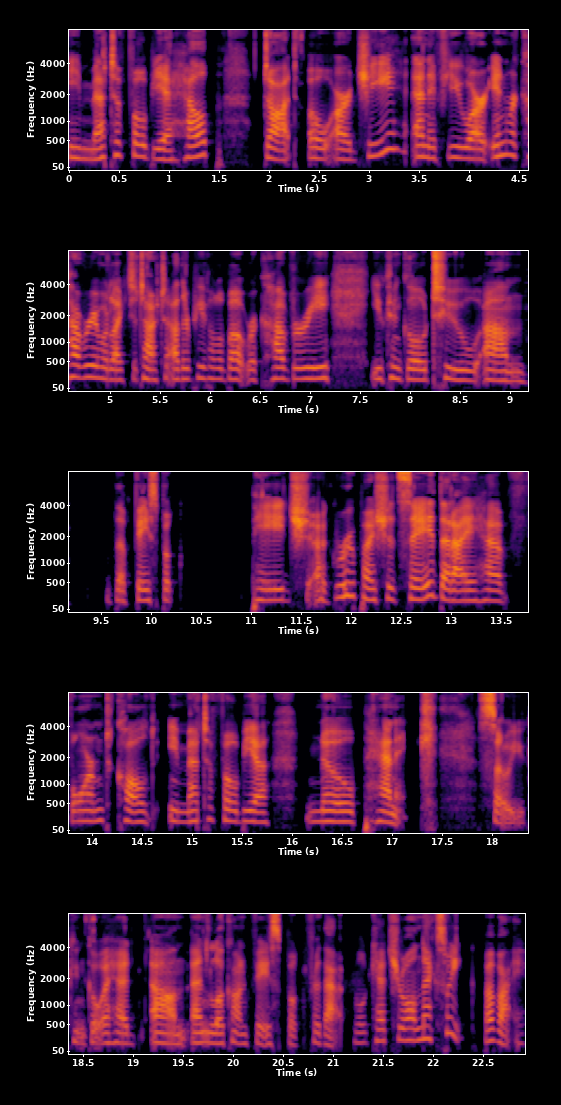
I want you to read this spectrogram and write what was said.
emetophobiahelp.org. And if you are in recovery and would like to talk to other people about recovery, you can go to um, the Facebook page, a group, I should say, that I have formed called Emetophobia No Panic. So you can go ahead um, and look on Facebook for that. We'll catch you all next week. Bye bye.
